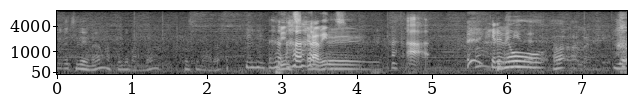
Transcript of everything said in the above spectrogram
libre chilena, nos están llamando. próxima hora. Vince, era Vince. Eh, Ah, ¿Quieres venir? ah, ah, y hablando-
